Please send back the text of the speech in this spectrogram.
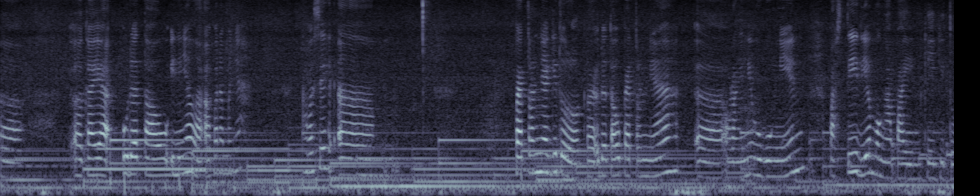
uh, uh, kayak udah tahu ininya lah apa namanya? Apa sih um, patternnya gitu loh. Kayak udah tahu patternnya uh, orang ini hubungin pasti dia mau ngapain kayak gitu.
